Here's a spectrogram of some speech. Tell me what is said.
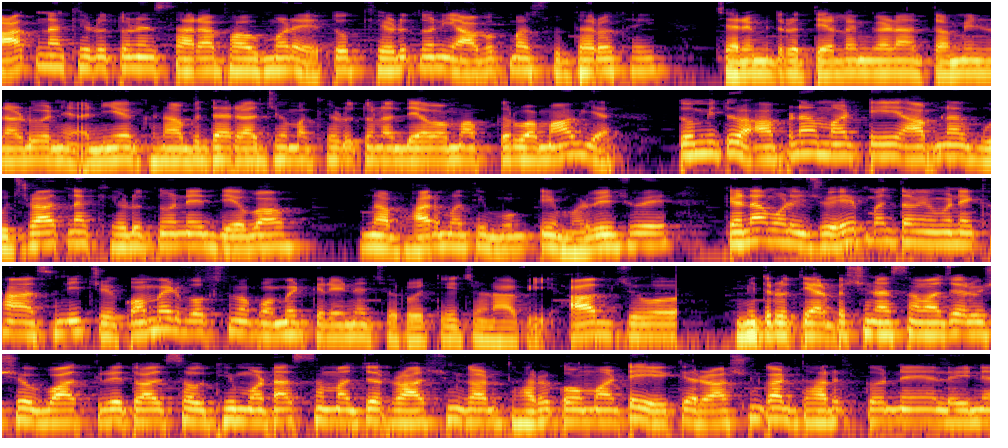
પાકના ખેડૂતોને સારા ભાવ મળે તો ખેડૂતોની આવકમાં સુધારો થાય. જ્યારે મિત્રો તેલંગાણા, તમિલનાડુ અને અન્ય ઘણા બધા રાજ્યોમાં ખેડૂતોના દેવા માફ કરવામાં આવ્યા, તો મિત્રો આપણા માટે આપણા ગુજરાતના ખેડૂતોને દેવા ના ભારમાંથી મુક્તિ મળવી જોઈએ કે ના મળવી જોઈએ એ પણ તમે મને ખાસ નીચે કોમેન્ટ બોક્સમાં કોમેન્ટ કરીને જરૂરથી જણાવી. આપજો મિત્રો, ત્યાર પછીના સમાચાર વિશે વાત કરીએ તો હાલ સૌથી મોટા સમાચાર રાશન કાર્ડ ધારકો માટે કે રાશન કાર્ડ ધારકોને લઈને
